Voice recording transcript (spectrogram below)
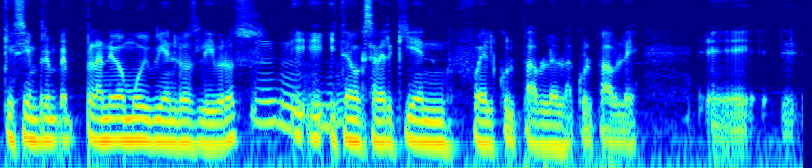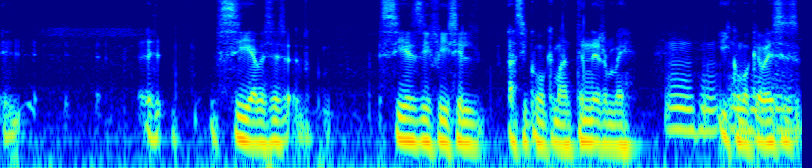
que siempre planeo muy bien los libros y, y- y ujú. tengo que saber quién fue el culpable o la culpable. Eh, eh, eh, sí, a veces sí es difícil así como que mantenerme y como que a veces.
